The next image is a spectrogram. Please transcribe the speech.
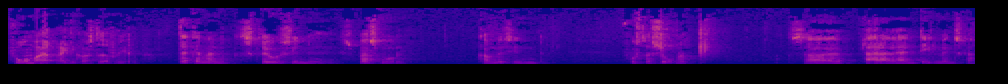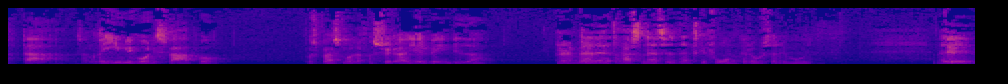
Forum er et rigtig godt sted at få hjælp. Der kan man skrive sine øh, spørgsmål, komme med sine frustrationer. Så øh, plejer der at være en del mennesker, der sådan rimelig hurtigt svarer på, på spørgsmål og forsøger at hjælpe en videre. Hvad er det, adressen er til det danske forum? Kan du huske den i hovedet? Er Web, det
